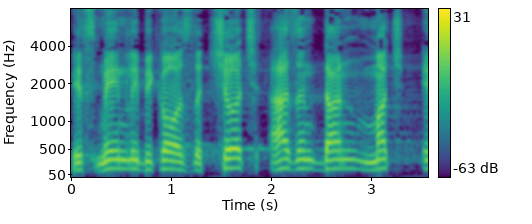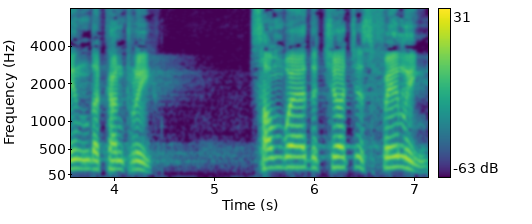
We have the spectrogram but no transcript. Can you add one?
It's mainly because the church hasn't done much in the country. Somewhere the church is failing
